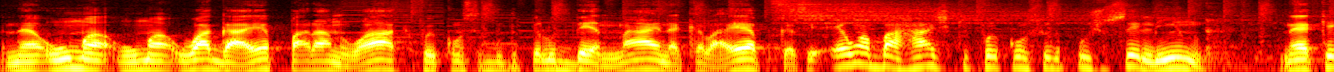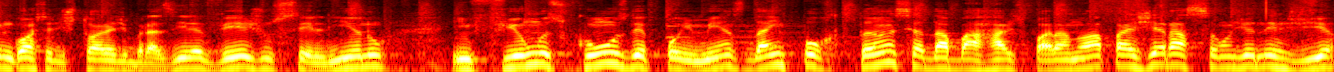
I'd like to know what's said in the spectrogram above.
né, uma, uma, o HE Paranoá, que foi concedido pelo DENAI naquela época, assim, é uma barragem que foi construída por Juscelino. Né? Quem gosta de história de Brasília, veja o Celino em filmes com os depoimentos da importância da barragem do Paranoá para a geração de energia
